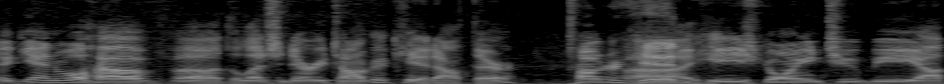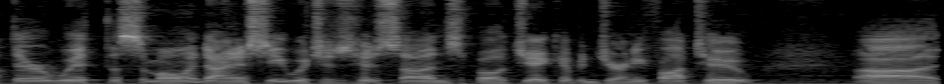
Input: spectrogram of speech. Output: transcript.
again, we'll have uh, the legendary Tonga Kid out there. Tonga Kid. Uh, he's going to be out there with the Samoan Dynasty, which is his sons, both Jacob and Journey Fatu. Uh,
